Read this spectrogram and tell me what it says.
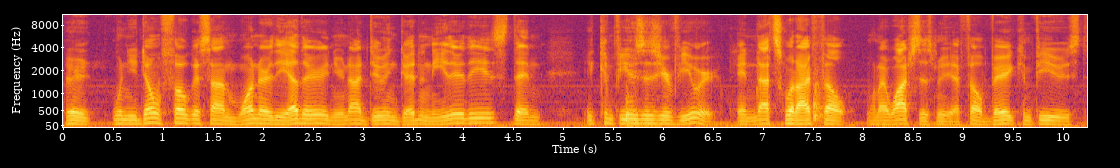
when you don't focus on one or the other, and you're not doing good in either of these, then it confuses your viewer, and that's what I felt when I watched this movie. I felt very confused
